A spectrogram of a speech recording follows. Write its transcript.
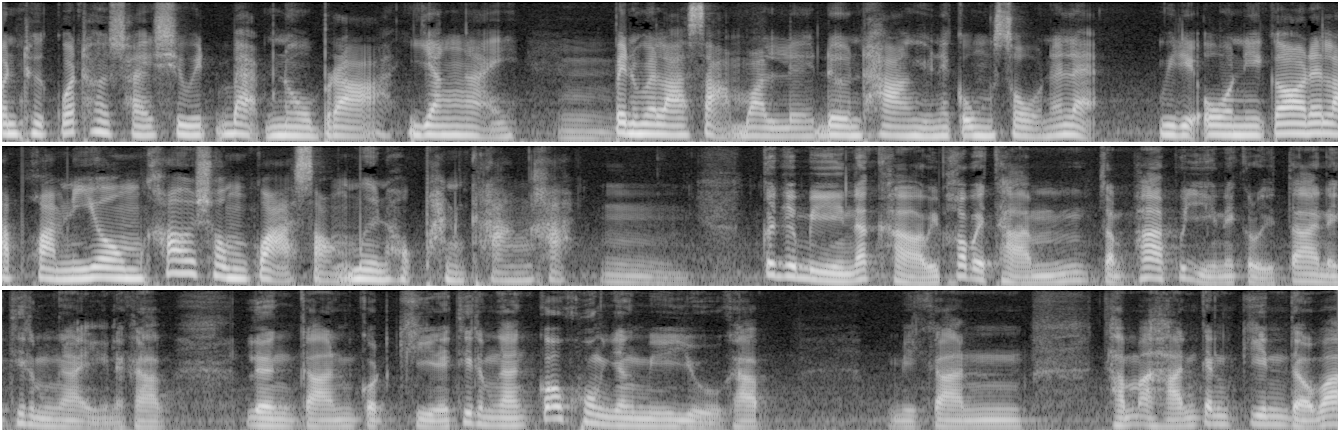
บันทึกว่าเธอใช้ชีวิตแบบโนบรายังไง เป็นเวลา 3 วันเลยเดินทางอยู่ในกรุงโซลนั่นแหละ วิดีโอนี้ก็ได้รับความนิยมเข้าชมกว่า 26,000 ครั้งค่ะอืมก็จะมีนักข่าวเข้าไปถามสัมภาษณ์ผู้หญิงในเกาหลีใต้ในที่ทำงานอีกนะครับ เรื่องการกดขี่ในที่ทำงานก็คงยังมีอยู่ครับ มีการทำอาหารกันกิน แต่ว่า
